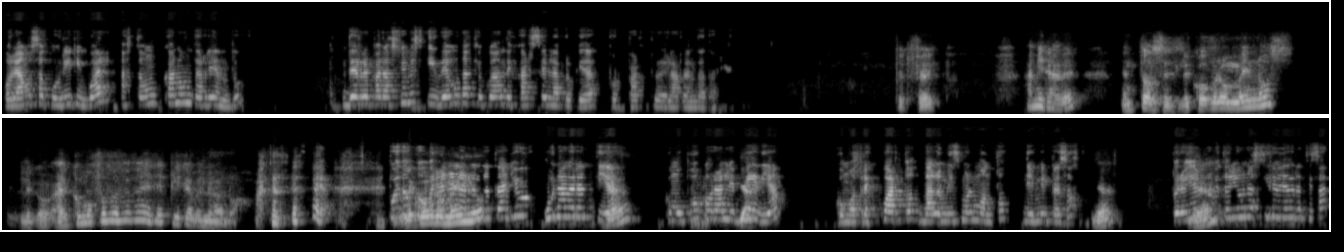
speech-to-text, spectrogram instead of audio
o le vamos a cubrir igual hasta un canon de arriendo de reparaciones y deudas que puedan dejarse en la propiedad por parte del arrendatario. Perfecto. Ah, mira, a ver, entonces le cobro menos a ver, ¿cómo fue? Explícamelo o no. Puedo cobrarle al arrendatario una garantía, como puedo cobrarle media, como tres cuartos, da lo mismo el monto, 10 mil pesos. ¿Ya? Pero yo al propietario aún así le voy a garantizar,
